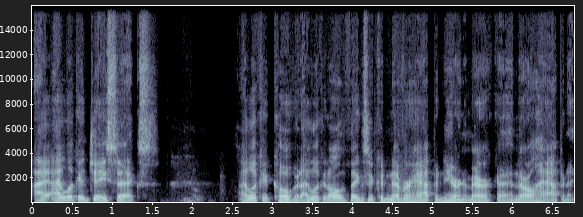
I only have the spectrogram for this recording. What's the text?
I, I look at J6, I look at COVID, I look at all the things that could never happen here in America, and they're all happening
